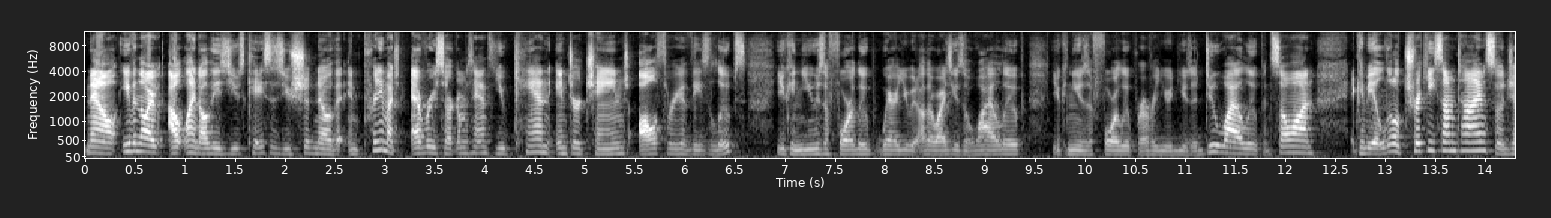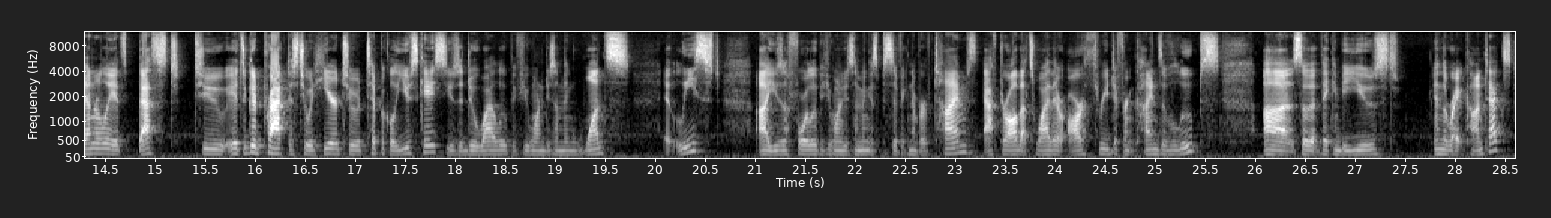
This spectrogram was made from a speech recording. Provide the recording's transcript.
Now, even though I've outlined all these use cases, you should know that in pretty much every circumstance, you can interchange all three of these loops. You can use a for loop where you would otherwise use a while loop. You can use a for loop wherever you would use a do while loop and so on. It can be a little tricky sometimes, so generally it's best to, it's a good practice to adhere to a typical use case. Use a do while loop if you want to do something once at least. Uh, use a for loop if you want to do something a specific number of times. After all, that's why there are three different kinds of loops, uh, so that they can be used in the right context.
